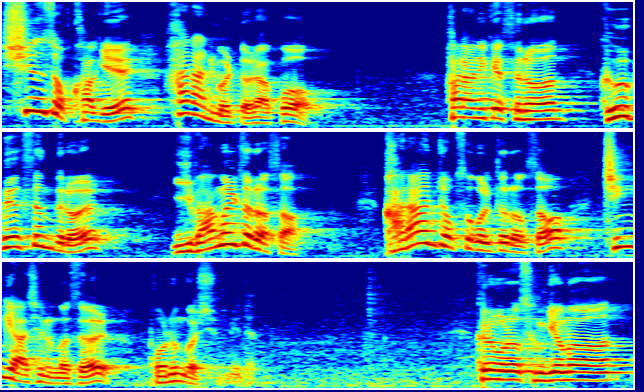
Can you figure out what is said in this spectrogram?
신속하게 하나님을 떠났고 하나님께서는 그 백성들을 이방을 들어서 가나안 족속을 들어서 징계하시는 것을 보는 것입니다. 그러므로 성경은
